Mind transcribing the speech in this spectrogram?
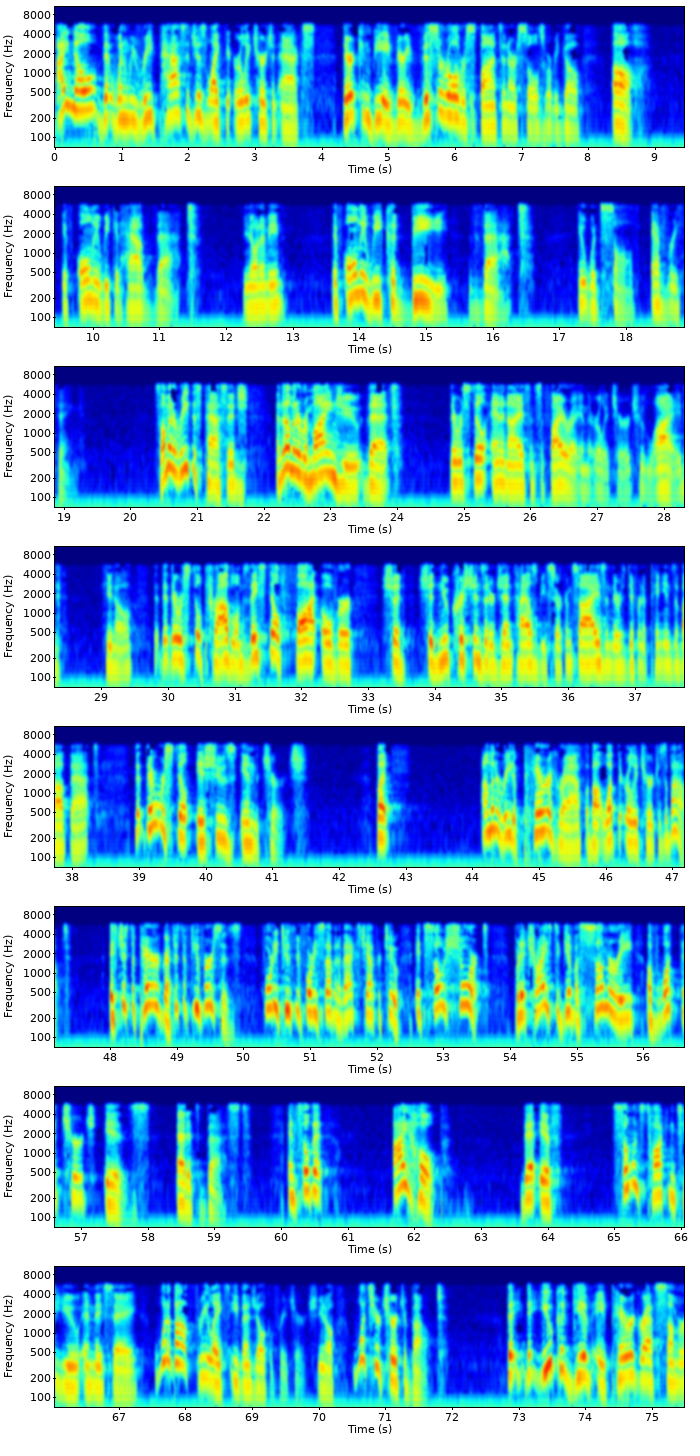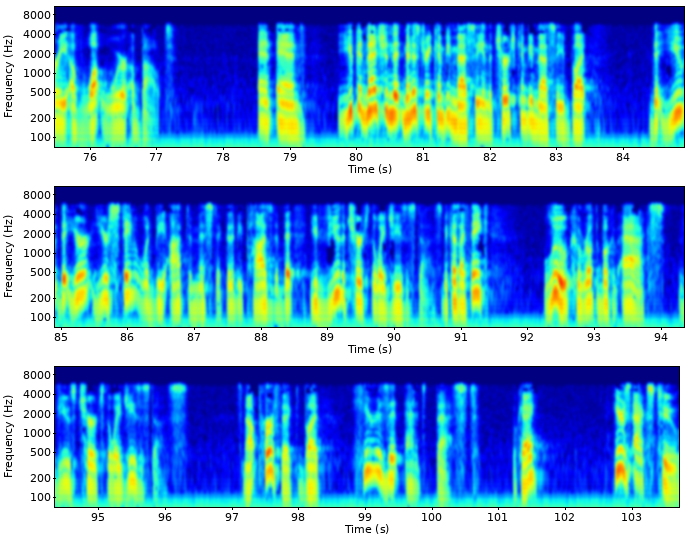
I know that when we read passages like the early church in Acts, there can be a very visceral response in our souls where we go, oh, if only we could have that. You know what I mean? If only we could be that, it would solve everything. So I'm going to read this passage, and then I'm going to remind you that there were still Ananias and Sapphira in the early church who lied, you know there were still problems. They still fought over should, should new Christians that are Gentiles be circumcised, and there was different opinions about that. There were still issues in the church. But I'm going to read a paragraph about what the early church was about. It's just a paragraph, just a few verses, 42 through 47 of Acts chapter 2. It's so short, but it tries to give a summary of what the church is at its best. And so that I hope that if someone's talking to you and they say, What about Three Lakes Evangelical Free Church? You know, what's your church about? That, that you could give a paragraph summary of what we're about. And, and you could mention that ministry can be messy and the church can be messy, but that you that your your statement would be optimistic, that it'd be positive, that you'd view the church the way Jesus does. Because I think Luke, who wrote the book of Acts, views church the way Jesus does. It's not perfect, but here is it at its best. Okay? Here's Acts 2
